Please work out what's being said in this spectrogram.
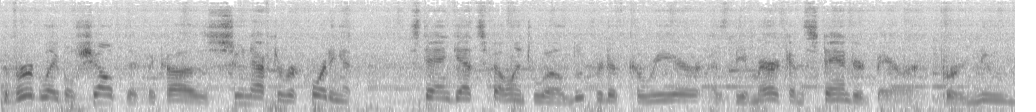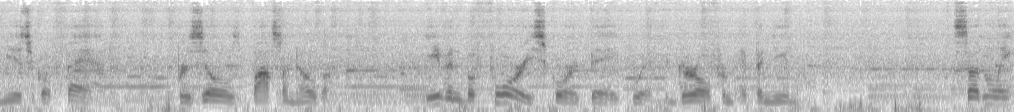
The Verve label shelved it because soon after recording it, Stan Getz fell into a lucrative career as the American standard bearer for a new musical fad, Brazil's bossa nova, even before he scored big with The Girl from Ipanema. Suddenly,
